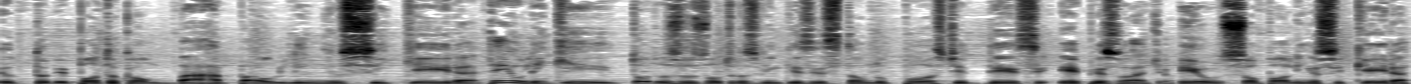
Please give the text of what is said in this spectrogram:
youtube.com barra Paulinho Siqueira. Tem o link, todos os outros links estão no post desse episódio. Eu sou Paulinho Siqueira,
